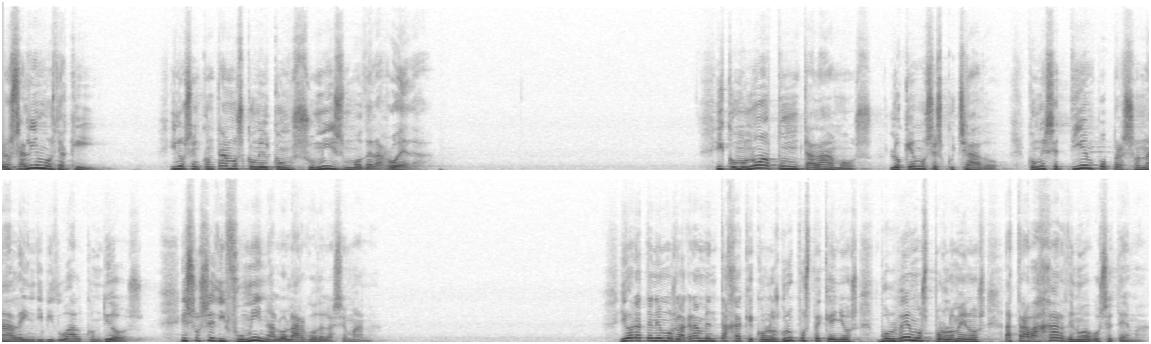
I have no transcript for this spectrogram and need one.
Pero salimos de aquí y nos encontramos con el consumismo de la rueda. Y como no apuntalamos lo que hemos escuchado con ese tiempo personal e individual con Dios, eso se difumina a lo largo de la semana. Y ahora tenemos la gran ventaja que con los grupos pequeños volvemos por lo menos a trabajar de nuevo ese tema.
